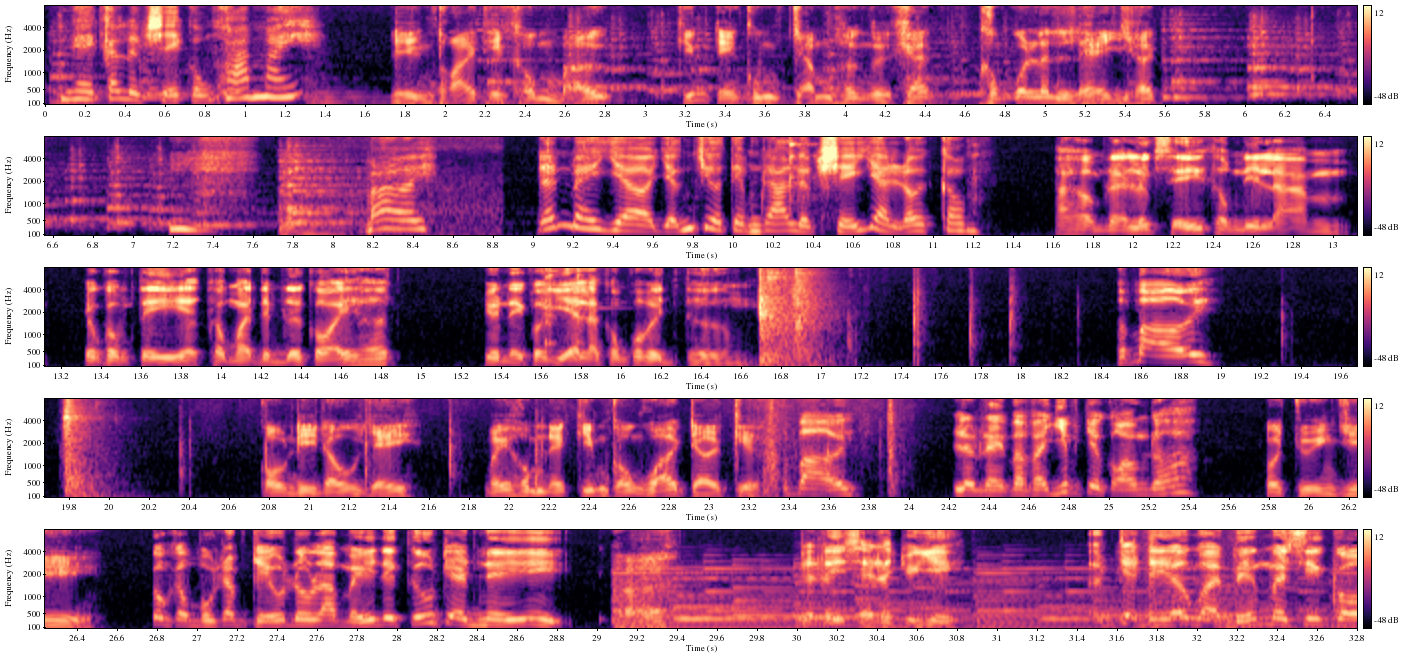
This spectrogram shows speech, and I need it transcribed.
Ngay cả lực sĩ cũng khóa máy. Điện thoại thì không mở, kiếm tiền cũng chậm hơn người khác, không có lanh lẹ gì hết. Ba ơi, đến bây giờ vẫn chưa tìm ra lực sĩ và lôi công. Hai hôm nay lực sĩ không đi làm Trong công ty không ai tìm được cô ấy hết Chuyện này có vẻ là không có bình thường Ba ơi Con đi đâu vậy? Mấy hôm nay kiếm con quá trời kìa. Ba ơi Lần này ba phải giúp cho con đó Có chuyện gì? Con cần 100 triệu đô la Mỹ để cứu Jenny Hả? Jenny xảy ra chuyện gì Jenny ở ngoài biển Mexico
